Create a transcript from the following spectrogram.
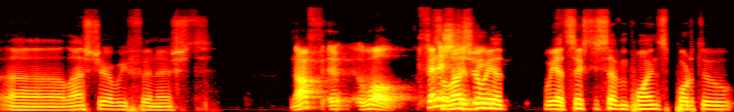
not, uh last year we finished not uh, well finished so last year we, we had we had 67 points porto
